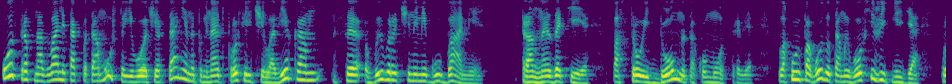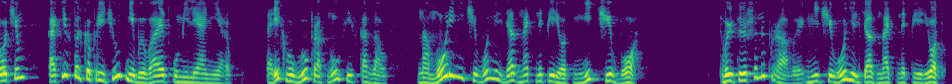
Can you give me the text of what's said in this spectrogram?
Остров назвали так потому, что его очертания напоминают профиль человека с вывороченными губами. Странная затея – построить дом на таком острове. В плохую погоду там и вовсе жить нельзя. Впрочем, каких только причуд не бывает у миллионеров. Старик в углу проснулся и сказал, «На море ничего нельзя знать наперед, ничего». «Вы совершенно правы, ничего нельзя знать наперед»,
